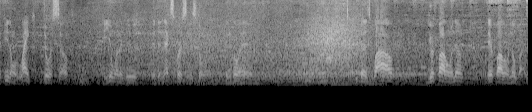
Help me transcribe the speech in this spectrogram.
If you don't like yourself and you wanna do what the next person is doing, then go ahead. Because while you're following them, they're following nobody.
